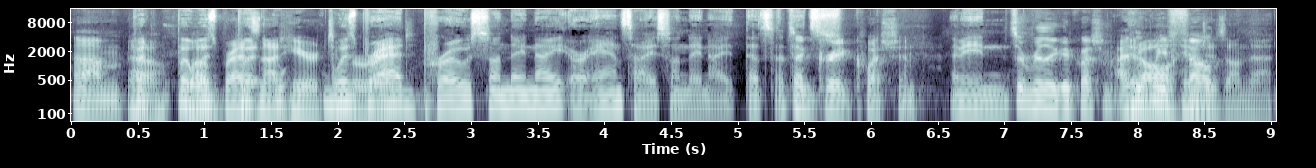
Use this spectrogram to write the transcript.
Um, Oh, well, Brad's not here to was berate. Brad pro Sunday night or anti Sunday night? That's That's, a great question. I mean, it's a really good question. I It think all we hinges felt on that.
